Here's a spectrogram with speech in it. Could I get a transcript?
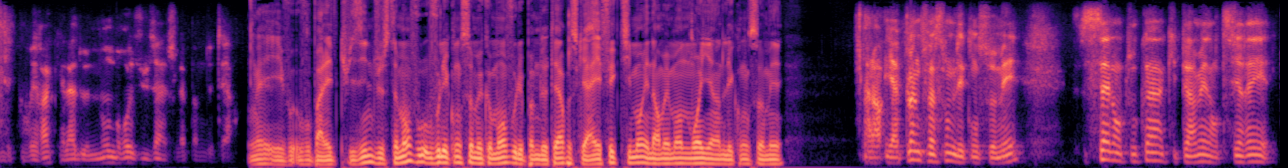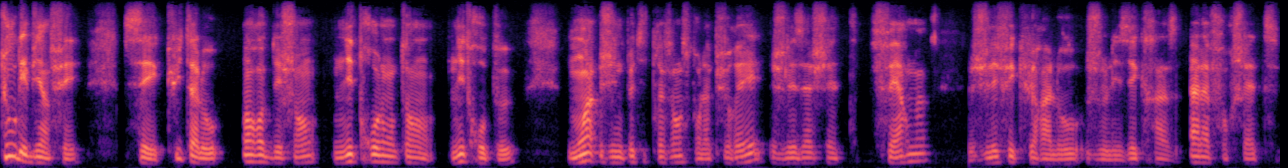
On découvrira qu'elle a de nombreux usages, la pomme de terre. et vous, parlez de cuisine, justement, vous, vous les consommez comment, vous, les pommes de terre? Parce qu'il y a effectivement énormément de moyens de les consommer. Alors, il y a plein de façons de les consommer. Celle, en tout cas, qui permet d'en tirer tous les bienfaits, c'est cuite à l'eau, en robe des champs, ni trop longtemps, ni trop peu. Moi, j'ai une petite préférence pour la purée. Je les achète fermes, je les fais cuire à l'eau, je les écrase à la fourchette,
